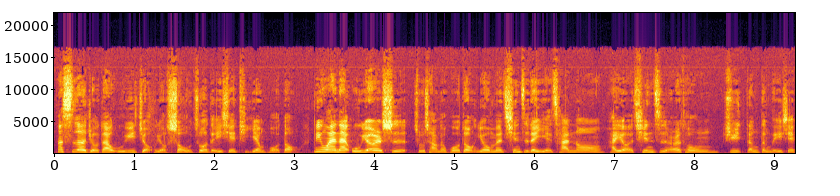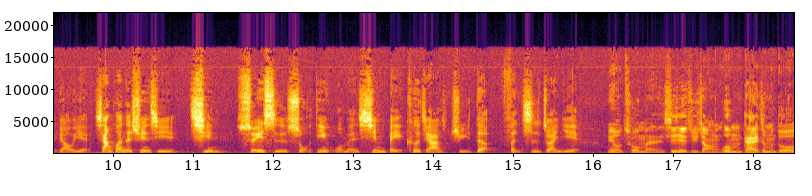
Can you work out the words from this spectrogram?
那四二九到五一九有手作的一些体验活动。另外呢，五月二十主场的活动有我们亲子的野餐哦，还有亲子儿童剧等等的一些表演。相关的讯息，请随时锁定。我们新北客家局的粉丝专业没有错，我们谢谢局长为我们带来这么多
